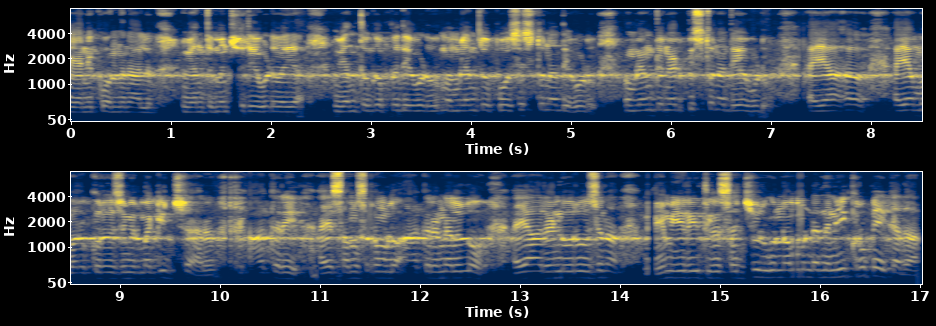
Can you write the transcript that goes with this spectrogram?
అయ్యా నీకు వందనాలు. నువ్వు ఎంత మంచి దేవుడు అయ్యా. నువ్వు ఎంతో గొప్ప దేవుడు. మమ్మల్ని ఎంతో పోషిస్తున్న దేవుడు. మమ్మల్ని ఎంతో నడిపిస్తున్న దేవుడు. అయ్యా అయ్యా మరొక రోజు మీరు మగ్గించారు ఆఖరి అయ్యా సంవత్సరంలో ఆఖరి నెలలో అయ్యా రెండో రోజున మేము ఈ రీతిగా సజ్జులుగా ఉన్నామంటే నీ కృపే కదా.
